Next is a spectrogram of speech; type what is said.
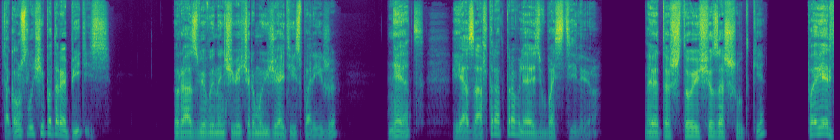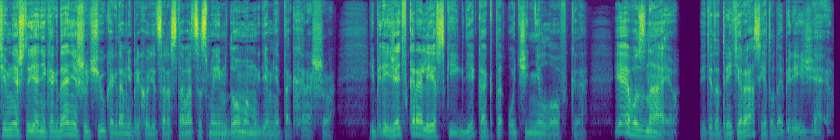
В таком случае поторопитесь». Разве вы нынче вечером уезжаете из Парижа? Нет, я завтра отправляюсь в Бастилию. Это что еще за шутки? Поверьте мне, что я никогда не шучу, когда мне приходится расставаться с моим домом, где мне так хорошо, и переезжать в Королевский, где как-то очень неловко. Я его знаю, ведь это третий раз я туда переезжаю.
